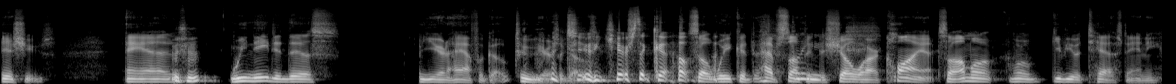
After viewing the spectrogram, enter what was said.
issues, and Mhm. we needed this a year and a half ago, two years ago. Two years ago. so we could have something to show our client. So I'm gonna I'm gonna give you a test, Annie.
